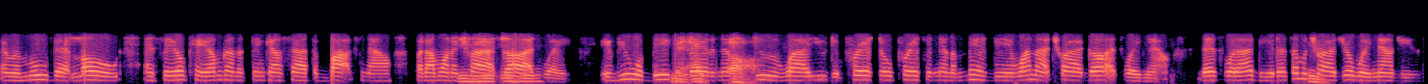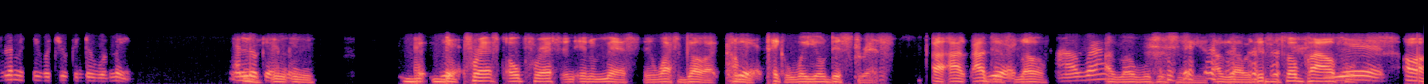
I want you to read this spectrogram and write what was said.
and remove that load and say, okay, I'm gonna think outside the box now, but I want to try Mhm, it God's mhm. way. If you were big Man, and bad I- enough oh. to do it while you depressed, oppressed, and in a mess, then why not try God's way now? That's what I did. I said, I'm gonna Mm. try it your way now, Jesus. Let me see what you can do with me. And look at Mm, me. mm, mm. De- Yes. Depressed, oppressed, and in a mess, and watch God come Yes. and take away your distress. I I, I just Yes. love All right. I love what you're saying. I love it. This is so powerful. Yes. Uh,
